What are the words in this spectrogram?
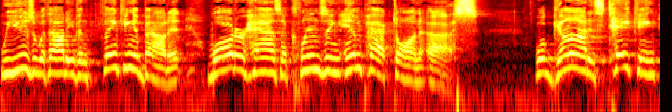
We use it without even thinking about it. Water has a cleansing impact on us. Well, God is taking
